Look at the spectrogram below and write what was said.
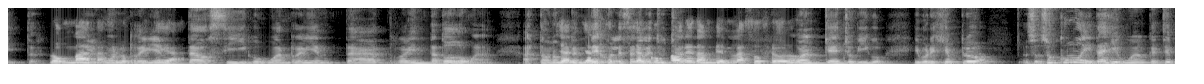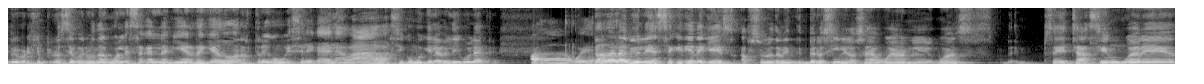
Héctor. Los mata, los revienta hocico, weón, revienta, revienta todo, weón. Hasta unos pendejos le al la chucha. compadre también la sufre, ¿o no? Weón, que ha hecho pico. Y por ejemplo, son, son como detalles, weón, ¿cachai? Pero por ejemplo, no sé, bueno, uno al weón le sacan la mierda, queda todo arrastrado y como que se le cae la baba, así como que la película, Ah, bueno. dada la violencia que tiene, que es absolutamente inverosímil, o sea, weón, el s- se echa a 100 weones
